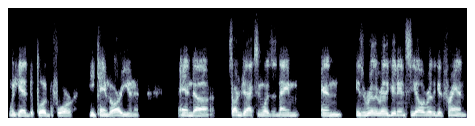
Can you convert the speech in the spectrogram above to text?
when he had deployed before he came to our unit. And uh, Sergeant Jackson was his name. And he's a really, really good NCO, really good friend,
